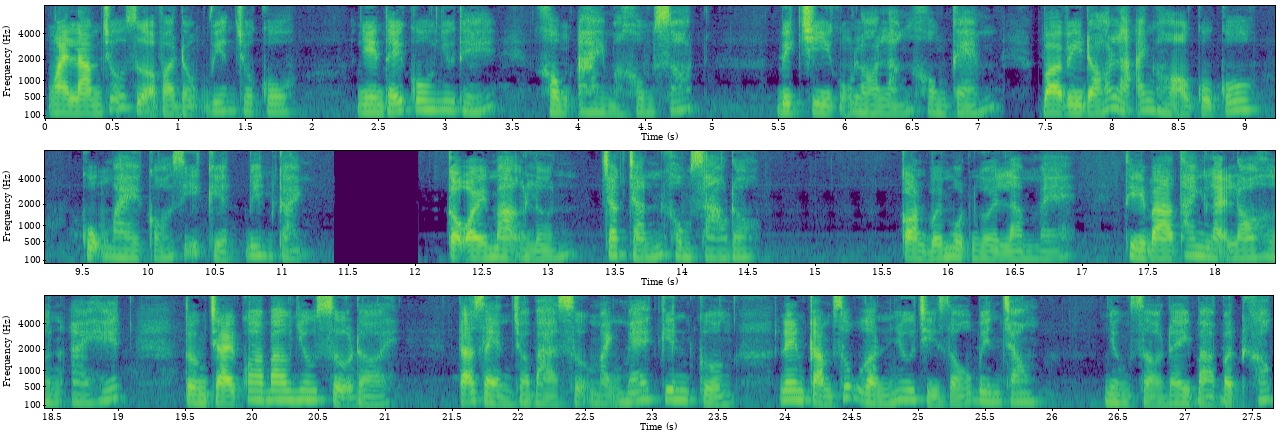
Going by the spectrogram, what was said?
ngoài làm chỗ dựa và động viên cho cô. Nhìn thấy cô như thế, không ai mà không sót. Bích trì cũng lo lắng không kém, bởi vì đó là anh họ của cô, cũng may có Dĩ Kiệt bên cạnh. Cậu ấy mạng lớn, chắc chắn không sao đâu. Còn với một người làm mẹ, thì bà Thanh lại lo hơn ai hết. Từng trải qua bao nhiêu sự đời, đã rèn cho bà sự mạnh mẽ kiên cường, nên cảm xúc gần như chỉ giấu bên trong. Nhưng giờ đây bà bật khóc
